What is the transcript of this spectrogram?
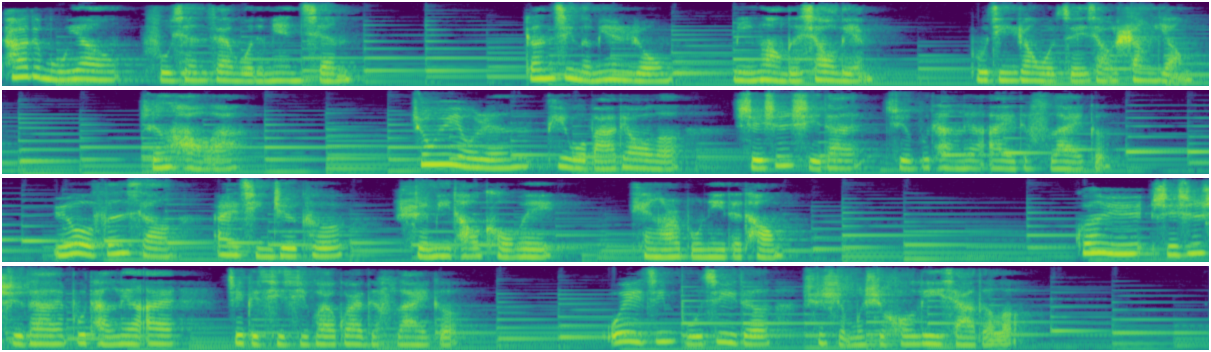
他的模样浮现在我的面前，干净的面容，明朗的笑脸，不禁让我嘴角上扬。真好啊！终于有人替我拔掉了学生时代绝不谈恋爱的 flag，与我分享爱情这颗水蜜桃口味、甜而不腻的糖。关于学生时代不谈恋爱这个奇奇怪怪的 flag，我已经不记得是什么时候立下的了。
